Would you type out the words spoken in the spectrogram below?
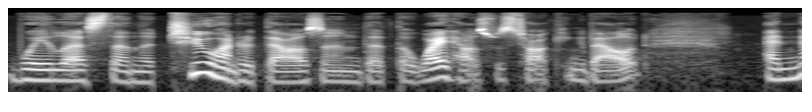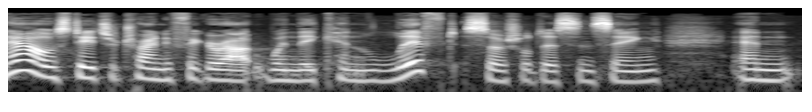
way less than the 200,000 that the White House was talking about. And now states are trying to figure out when they can lift social distancing. And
